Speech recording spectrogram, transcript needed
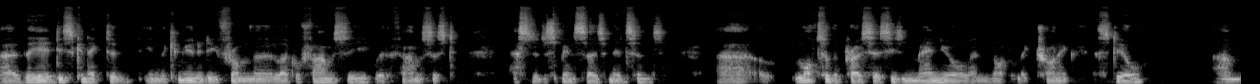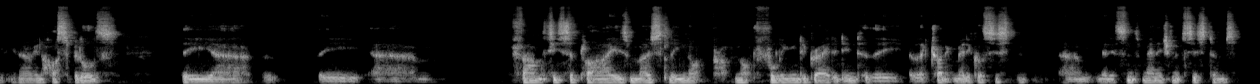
Uh, they're disconnected in the community from the local pharmacy where the pharmacist has to dispense those medicines. Uh, lots of the process is manual and not electronic still. Um, you know, in hospitals, the uh, the um, pharmacy supply is mostly not not fully integrated into the electronic medical system um, medicines management systems.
